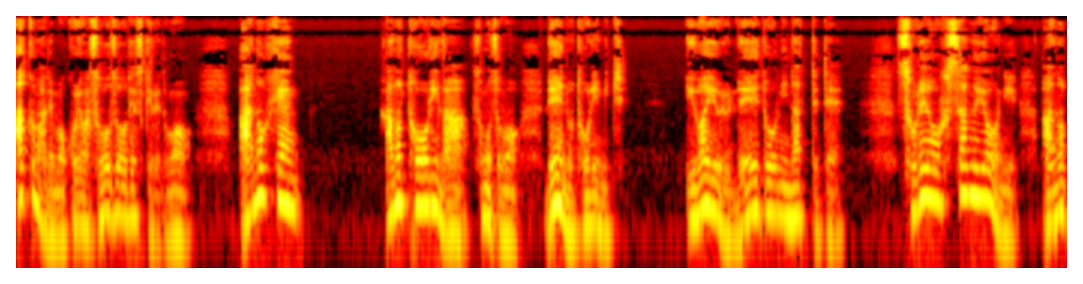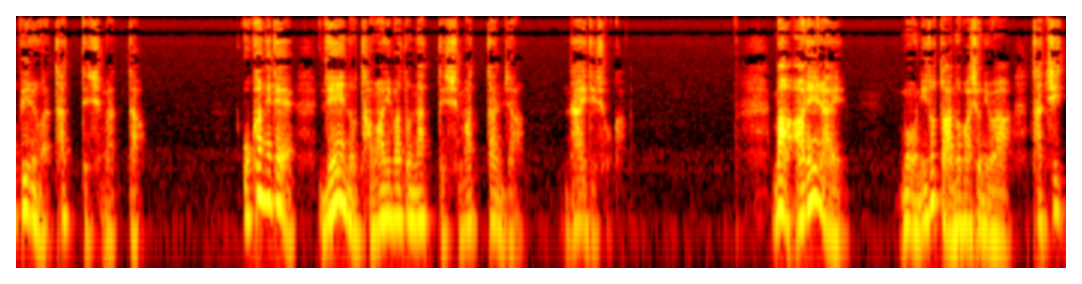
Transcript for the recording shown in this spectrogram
あくまでもこれは想像ですけれども、あの辺、あの通りがそもそも霊の通り道、いわゆる霊道になってて、それを塞ぐようにあのビルが建ってしまった。おかげで霊の溜まり場となってしまったんじゃないでしょうか。まあ、あれ以来、もう二度とあの場所には立ち入っ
